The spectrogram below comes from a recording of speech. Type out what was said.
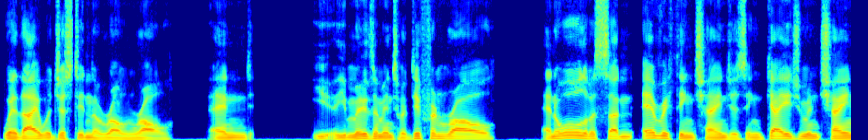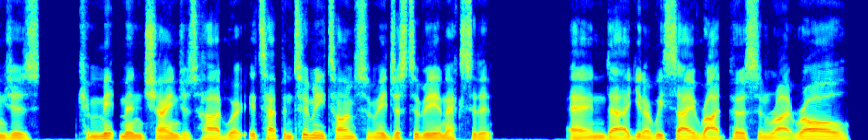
where they were just in the wrong role and you, you move them into a different role and all of a sudden everything changes. Engagement changes commitment changes hard work. It's happened too many times for me just to be an accident. And uh, you know we say right person right role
